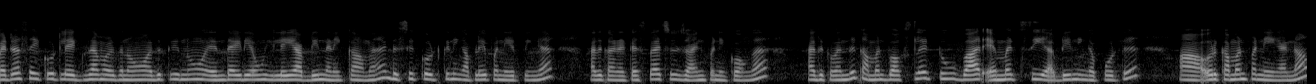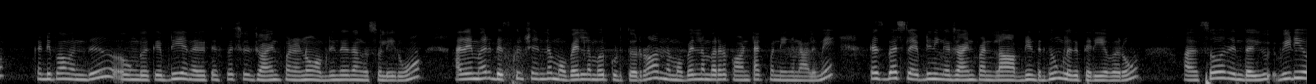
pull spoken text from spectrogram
மெட்ராஸ் ஹைகோர்ட்டில் எக்ஸாம் எழுதணும் அதுக்கு இன்னும் எந்த ஐடியாவும் இல்லையே அப்படின்னு நினைக்காம டிஸ்ட்ரிக்ட் கோர்ட்டுக்கு நீங்கள் அப்ளை பண்ணியிருப்பீங்க. அதுக்கான டெஸ்ட் பேட்சில் ஜாயின் பண்ணிக்கோங்க. அதுக்கு வந்து கமெண்ட் பாக்ஸில் டூ பார் எம்ஹெச்சி அப்படின்னு நீங்கள் போட்டு ஒரு கமெண்ட் பண்ணீங்கன்னா கண்டிப்பாக வந்து உங்களுக்கு எப்படி அந்த டெஸ்ட் பேட்சில் ஜாயின் பண்ணணும் அப்படின்றத நாங்கள் சொல்லிடுவோம் அதே மாதிரி டிஸ்கிரிப்ஷனில் மொபைல் நம்பர் கொடுத்துட்றோம். அந்த மொபைல் நம்பரை காண்டாக்ட் பண்ணிங்கனாலுமே டெஸ்ட் பேட்சில் எப்படி நீங்கள் ஜாயின் பண்ணலாம் அப்படின்றது உங்களுக்கு தெரிய வரும். ஸோ இந்த வீடியோ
